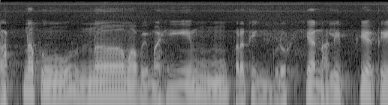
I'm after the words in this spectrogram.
रत्नपूर्णामपि महीं प्रतिगृह्य न लिप्यते।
